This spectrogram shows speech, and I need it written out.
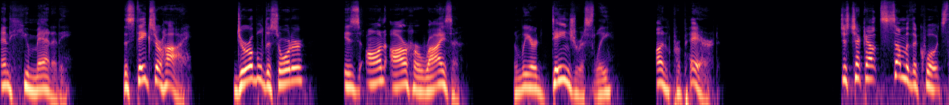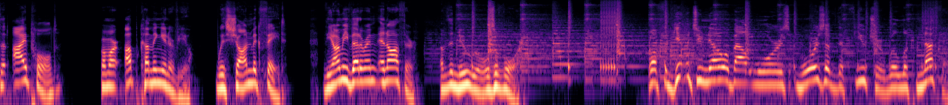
and humanity. The stakes are high. Durable disorder is on our horizon, and we are dangerously unprepared. Just check out some of the quotes that I pulled from our upcoming interview with Sean McFate, the Army veteran and author of The New Rules of War. Well, forget what you know about wars. Wars of the future will look nothing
